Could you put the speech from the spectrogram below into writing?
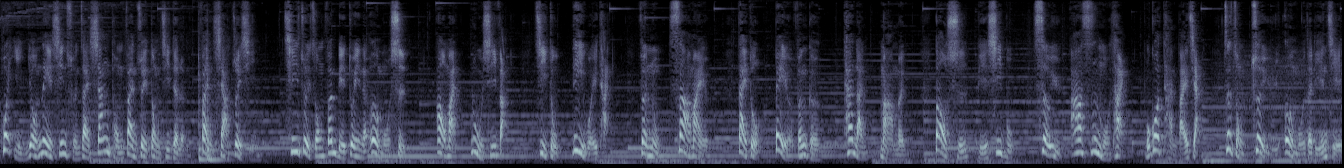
会引诱内心存在相同犯罪动机的人犯下罪行。七罪宗分别对应的恶魔是：傲慢路西法、嫉妒利维坦、愤怒撒麦尔、怠惰贝尔芬格、贪婪马门、暴食别西卜、色欲阿斯摩泰。不过坦白讲，这种罪与恶魔的连结，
